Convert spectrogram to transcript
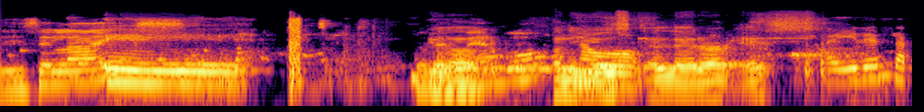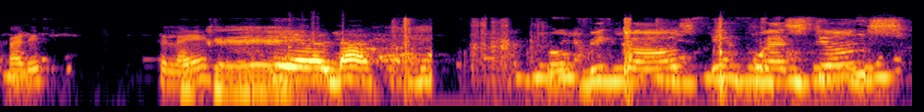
Dice likes, Eh, el verbo, No. use the letter S. Ahí desaparece la E. Sí, okay. de verdad. So, because in questions,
